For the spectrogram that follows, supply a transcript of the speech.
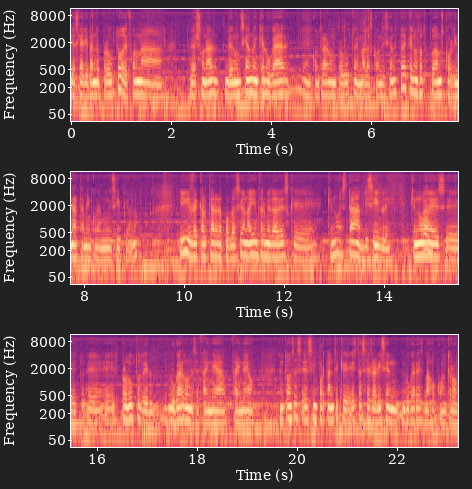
ya sea llevando el producto o de forma personal, denunciando en qué lugar encontrar un producto en malas condiciones para que nosotros podamos coordinar también con el municipio. ¿no? y recalcar a la población, hay enfermedades que, que no está visible, que no es, eh, eh, es, producto del lugar donde se fainea, faineó. Entonces es importante que estas se realicen en lugares bajo control.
